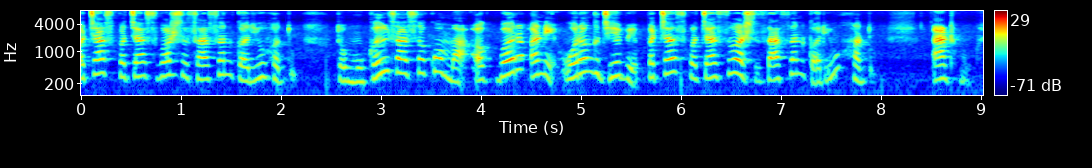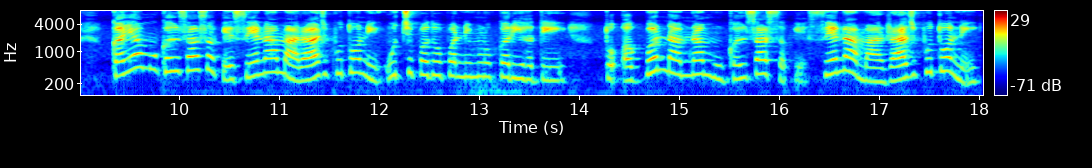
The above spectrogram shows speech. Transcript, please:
પચાસ પચાસ વર્ષ શાસન કર્યું હતું? તો મુઘલ શાસકોમાં અકબર અને ઔરંગઝેબે પચાસ પચાસ વર્ષ શાસન કર્યું હતું. આઠમું, કયા મુઘલ શાસકે સેનામાં રાજપૂતોની ઉચ્ચ પદો પર નિમણૂક કરી હતી? તો અકબર નામના મુઘલ શાસકે સેનામાં રાજપૂતોની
